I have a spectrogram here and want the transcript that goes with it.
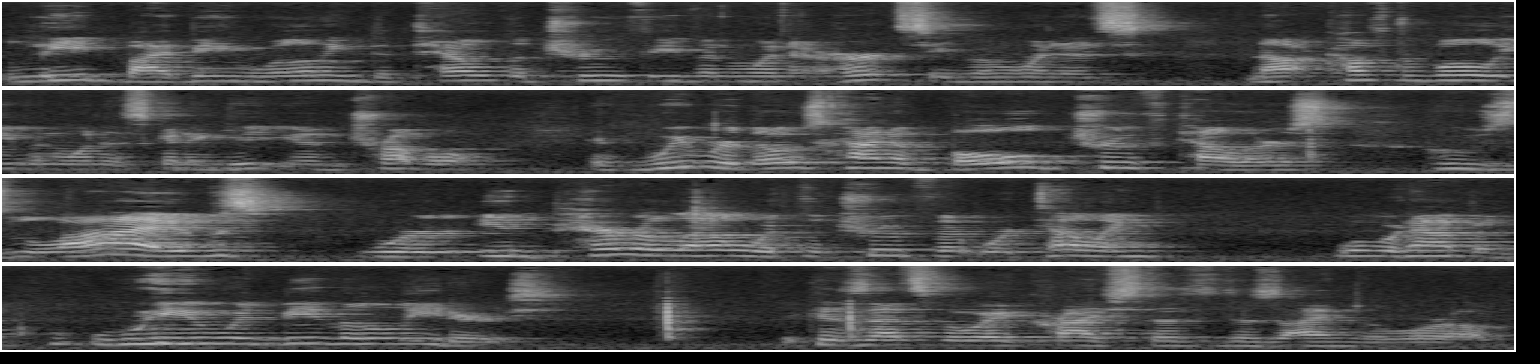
lead by being willing to tell the truth even when it hurts, even when it's not comfortable, even when it's going to get you in trouble. If we were those kind of bold truth tellers whose lives were in parallel with the truth that we're telling, what would happen? We would be the leaders because that's the way Christ has designed the world.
